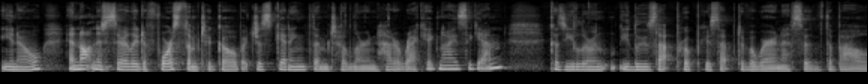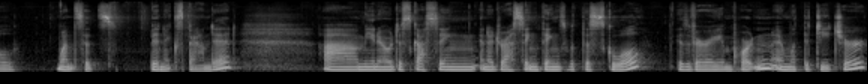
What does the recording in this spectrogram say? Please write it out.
You know, and not necessarily to force them to go, but just getting them to learn how to recognize again, because you learn you lose that proprioceptive awareness of the bowel once it's been expanded. Um, you know, discussing and addressing things with the school is very important, and with the teacher,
